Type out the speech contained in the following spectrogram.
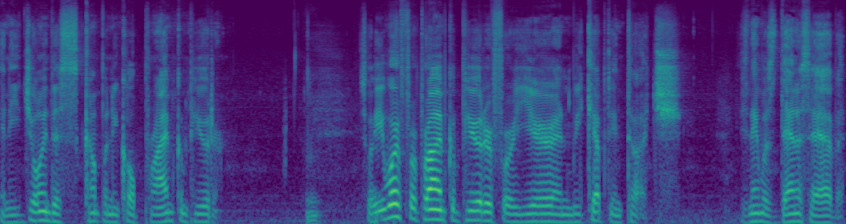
and he joined this company called Prime Computer. So he worked for Prime Computer for a year and we kept in touch. His name was Dennis Abbott.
